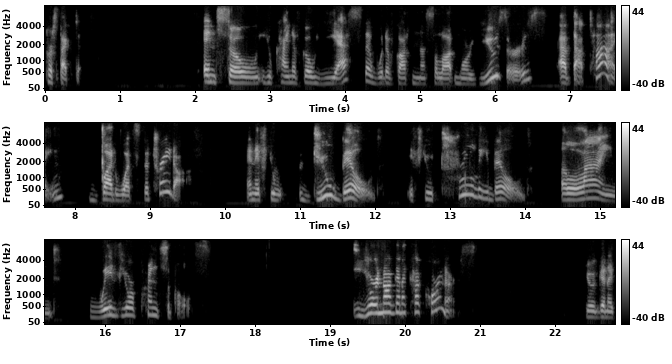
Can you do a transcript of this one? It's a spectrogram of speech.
perspective. And so you kind of go, yes, that would have gotten us a lot more users at that time, but what's the trade off? And if you do build, if you truly build aligned with your principles, you're not going to cut corners. You're going to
